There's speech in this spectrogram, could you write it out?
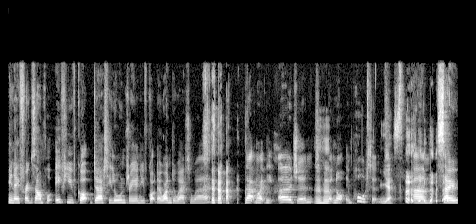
you know for example if you've got dirty laundry and you've got no underwear to wear that might be urgent but not important yes, um, so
